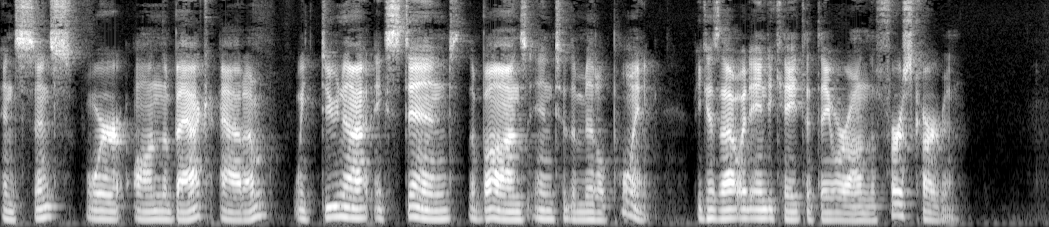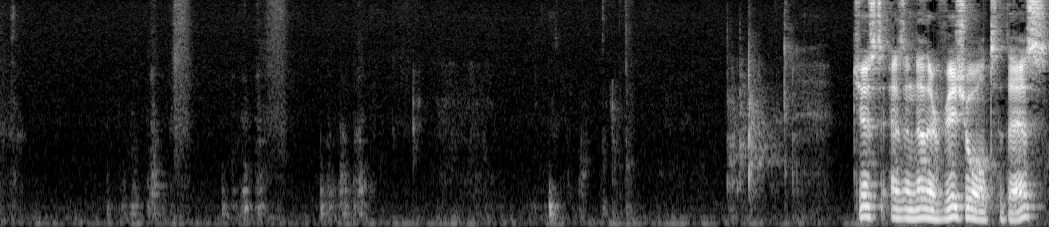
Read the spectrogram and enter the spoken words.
And since we're on the back atom, we do not extend the bonds into the middle point because that would indicate that they were on the first carbon. Just as another visual to this,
